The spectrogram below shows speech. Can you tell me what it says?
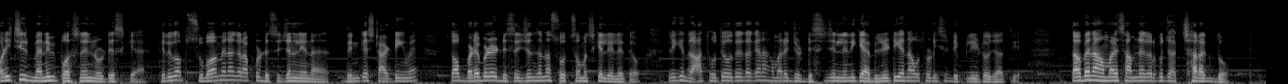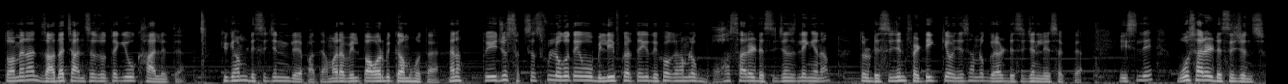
और ये चीज़ मैंने भी पर्सनली नोटिस किया है कि देखो, आप सुबह में ना अगर आपको डिसीज़न लेना है, दिन के स्टार्टिंग में तो आप बड़े बड़े डिसीज़न है ना सोच समझ के ले लेते हो. लेकिन रात होते होते तक है ना हमारे जो डिसीज़न लेने की एबिलिटी है ना, वो थोड़ी सी डिप्लीट हो जाती है. तब है ना हमारे सामने अगर कुछ अच्छा रख दो तो हमें ना ज़्यादा चांसेस होते हैं कि वो खा लेते हैं, क्योंकि हम डिसीज़न नहीं ले पाते. हमारा विल पावर भी कम होता है है ना? तो ये जो सक्सेसफुल लोग होते हैं, वो बिलीव करते हैं कि देखो, अगर हम लोग बहुत सारे डिसीज़न लेंगे ना तो डिसीज़न फेटिक की वजह से हम लोग गलत डिसीज़न ले सकते हैं. इसलिए वो सारे डिसीजंस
